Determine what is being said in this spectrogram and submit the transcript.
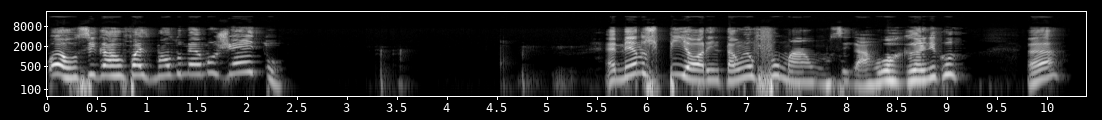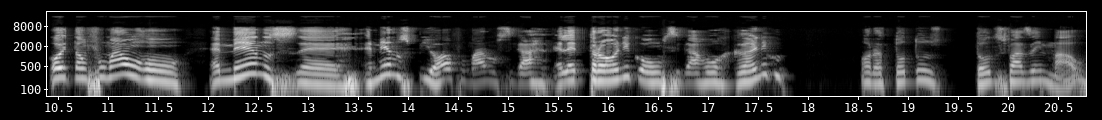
O cigarro faz mal do mesmo jeito. É menos pior, então, eu fumar um cigarro orgânico, é? ou então fumar um. um é, menos, é, é menos pior fumar um cigarro eletrônico ou um cigarro orgânico. Ora, todos, todos fazem mal.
